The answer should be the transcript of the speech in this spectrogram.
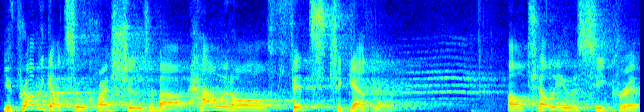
You've probably got some questions about how it all fits together. I'll tell you a secret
